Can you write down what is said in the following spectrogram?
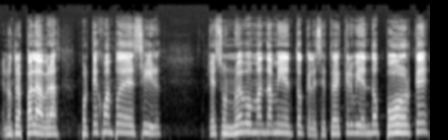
En otras palabras, ¿por qué Juan puede decir que es un nuevo mandamiento que les estoy escribiendo? Porque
